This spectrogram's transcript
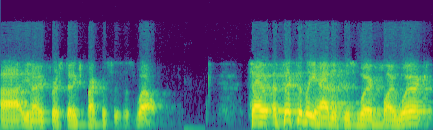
uh, you know, for aesthetics practices as well. So effectively, how does this workflow work?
